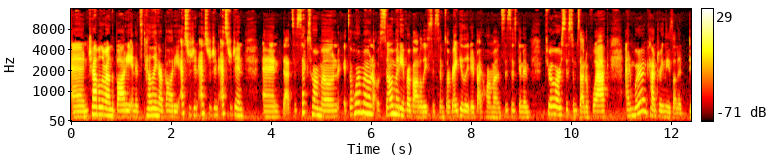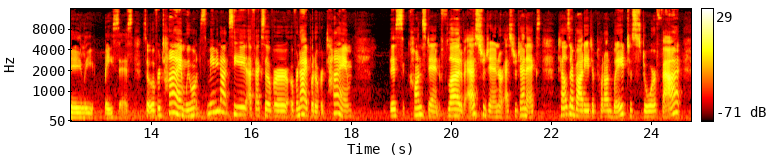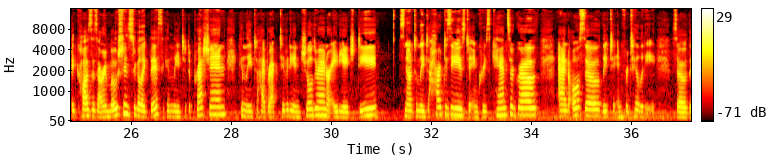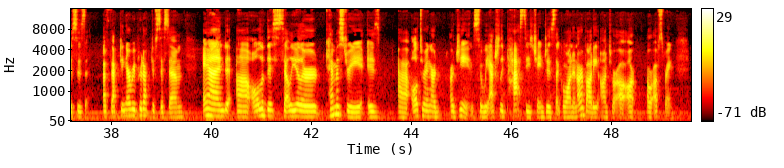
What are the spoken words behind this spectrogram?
and travel around the body. And it's telling our body estrogen, estrogen, estrogen, and that's a sex hormone. It's a hormone. So many of our bodily systems are regulated by hormones. This is going to throw our systems out of whack, and we're encountering these on a daily basis. So over time, we won't maybe not see effects over overnight, but over time this constant flood of estrogen or estrogenics tells our body to put on weight, to store fat. It causes our emotions to go like this. It can lead to depression, it can lead to hyperactivity in children or ADHD. It's known to lead to heart disease, to increase cancer growth, and also lead to infertility. So, this is affecting our reproductive system. And uh, all of this cellular chemistry is uh, altering our, our genes. So we actually pass these changes that go on in our body onto our, our, our offspring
